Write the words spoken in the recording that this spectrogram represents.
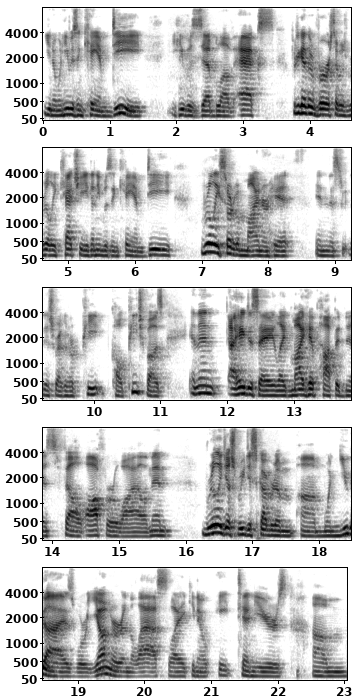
you know, when he was in KMD, he was Zev Love X. Put together a verse that was really catchy. Then he was in KMD, really sort of a minor hit in this this record called Peach Fuzz. And then I hate to say, like my hip hoppedness fell off for a while, and then really just rediscovered him um, when you guys were younger in the last like you know eight ten years. Um,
